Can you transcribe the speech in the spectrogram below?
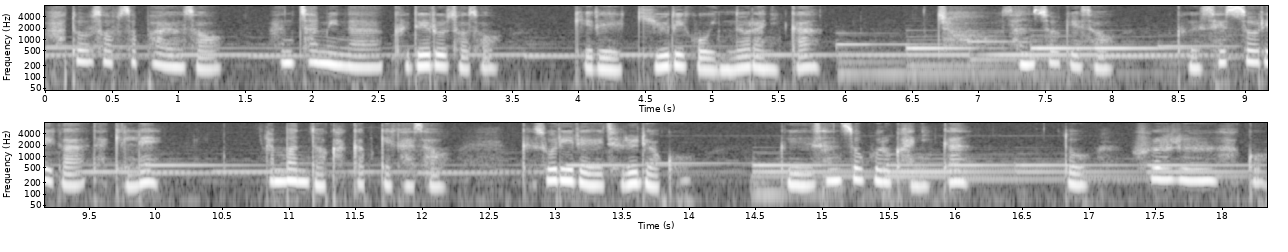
하도 섭섭하여서 한참이나 그대로 서서 귀를 기울이고 있노라니까 저 산속에서 그 새소리가 나길래 한 번 더 가깝게 가서 그 소리를 들으려고 그 산속으로 가니까 또 후루루 하고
